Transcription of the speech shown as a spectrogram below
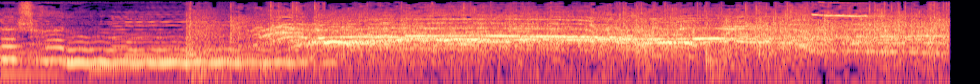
باش خارون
